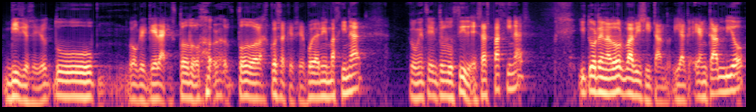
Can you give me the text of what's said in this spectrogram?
vídeos de YouTube, lo que queráis, todo, todas las cosas que se puedan imaginar, comienza a introducir esas páginas y tu ordenador va visitando. Y en cambio,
